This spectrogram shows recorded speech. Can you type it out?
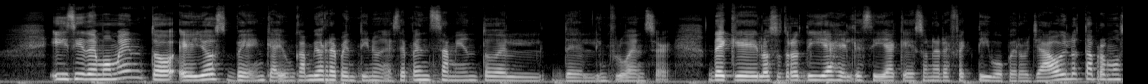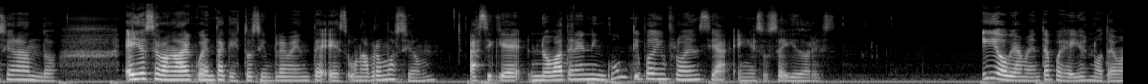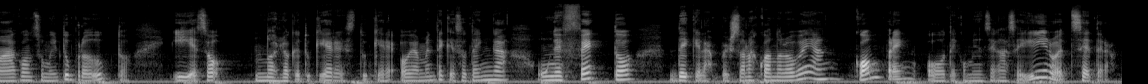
Y si de momento ellos ven que hay un cambio repentino en ese pensamiento del, del, influencer, de que los otros días él decía que eso no era efectivo, pero ya hoy lo está promocionando, ellos se van a dar cuenta que esto simplemente es una promoción, así que no va a tener ningún tipo de influencia en esos seguidores. Y obviamente pues ellos no te van a consumir tu producto y eso no es lo que tú quieres. Tú quieres obviamente que eso tenga un efecto de que las personas cuando lo vean compren o te comiencen a seguir o etcétera.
